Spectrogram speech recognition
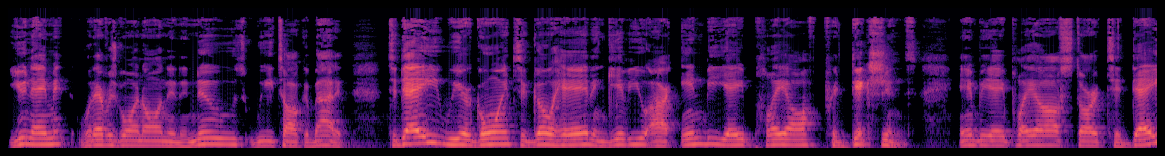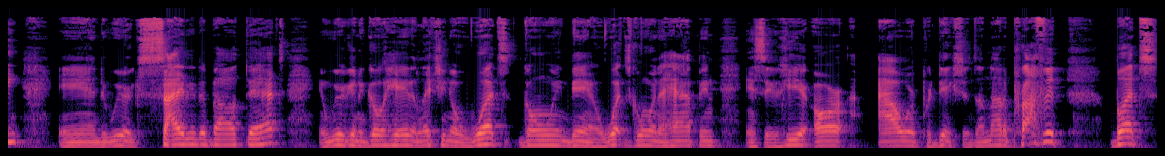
you name it, whatever's going on in the news, we talk about it. Today, we are going to go ahead and give you our NBA playoff predictions. NBA playoffs start today, and we're excited about that. And we're going to go ahead and let you know what's going down, what's going to happen. And so, here are our predictions. I'm not a prophet, but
